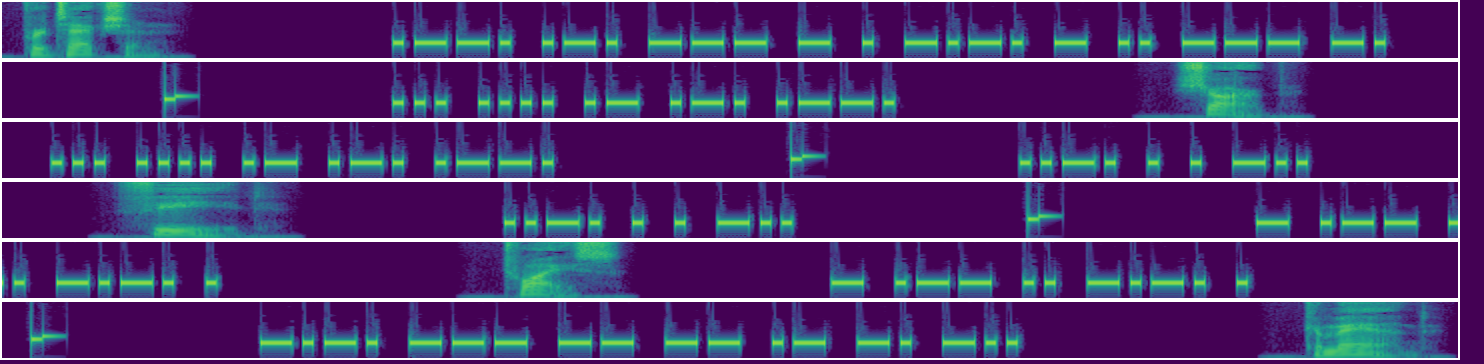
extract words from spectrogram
Protection. Sharp. Feed. Twice. Command.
